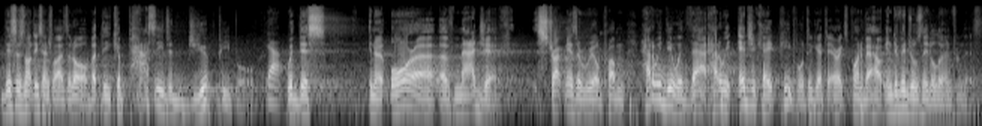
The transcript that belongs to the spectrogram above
this is not decentralized at all. But the capacity to dupe people yeah. with this you know, aura of magic struck me as a real problem. How do we deal with that? How do we educate people to get to Erik's point about how individuals need to learn from this?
